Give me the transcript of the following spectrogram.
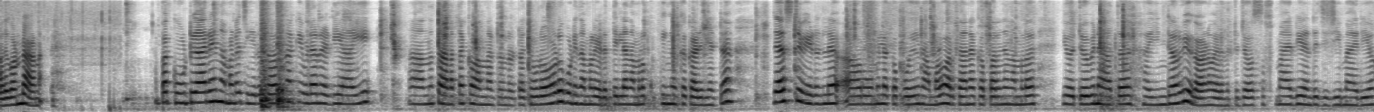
അതുകൊണ്ടാണ്. അപ്പം കൂട്ടുകാരെ നമ്മുടെ ചീരത്തോരനൊക്കെ ഇവിടെ റെഡിയായി. ഒന്ന് തണുത്തൊക്കെ വന്നിട്ടുണ്ട് കേട്ടോ. ചൂടോടുകൂടി നമ്മൾ എടുത്തില്ല. നമ്മൾ കുക്കിംഗ് ഒക്കെ കഴിഞ്ഞിട്ട് ജസ്റ്റ് വീടിൽ റൂമിലൊക്കെ പോയി നമ്മൾ വർത്താനൊക്കെ പറഞ്ഞ് നമ്മൾ യൂട്യൂബിനകത്ത് ഇന്റർവ്യൂ കാണുമായിരുന്നു ജോസഫ് മാരിയോ ആൻഡ് ജിജി മാരിയോ.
